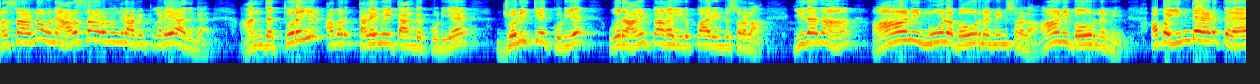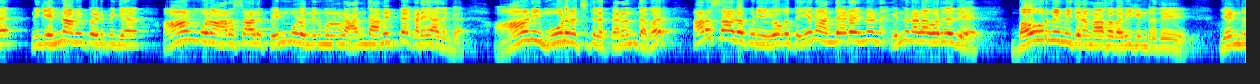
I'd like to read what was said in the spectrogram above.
அரசாளுனா ஒன்று அரசாளனுங்கிற அமைப்பு கிடையாதுங்க. அந்த துறையில் அவர் தலைமை தாங்கக்கூடிய ஜொலிக்கக்கூடிய ஒரு அமைப்பாக இருப்பார் என்று சொல்லலாம். இதை தான் ஆணி மூல பௌர்ணமின்னு சொல்லலாம். ஆணி பௌர்ணமி. அப்போ இந்த இடத்துல நீங்கள் என்ன அமைப்பு எடுப்பீங்க? ஆண் மூலம் அரசாளு பெண் மூல நிர்மூலங்கள் அந்த அமைப்பே கிடையாதுங்க. ஆணி மூல நட்சத்திரத்தில் பிறந்தவர் அரசாளக்கூடிய யோகத்தை ஏன்னா அந்த இடம் என்ன என்ன நல்லா வருது அது? பௌர்ணமி தினமாக வருகின்றது என்ற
